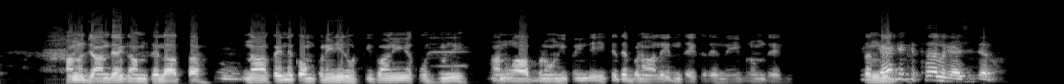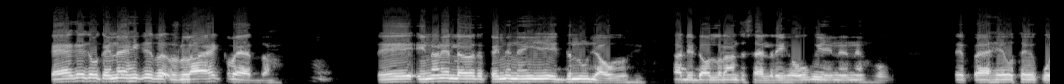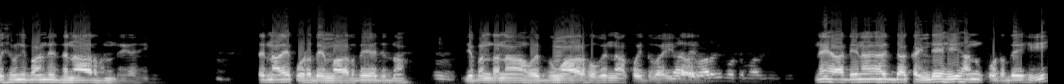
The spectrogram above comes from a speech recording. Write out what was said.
ਸਾਨੂੰ ਜਾਂਦਿਆਂ ਹੀ ਕੰਮ ਤੇ ਲਾਤਾ ਹੂੰ। ਨਾ ਕਹਿੰਦੇ ਕੰਪਨੀ ਦੀ ਰੋਟੀ ਪਾਣੀ ਜਾਂ ਕੁਝ ਨਹੀਂ। ਸਾਨੂੰ ਆਪ ਬਣਾਉਣੀ ਪੈਂਦੀ ਸੀ ਕਿਤੇ ਬਣਾ ਲੈਂਦੇ ਕਿਤੇ ਨਹੀਂ ਬਣਾਉਂਦੇ ਤੰਗੀ ਕਹਿ ਕੇ ਕਿੱਥੇ ਦਾ ਲਗਾਇਆ ਸੀ ਤੁਹਾਨੂੰ ਕਹਿ ਕੇ ਉਹ ਕਹਿੰਦਾ ਸੀ ਕਿ ਰ- ਰਲਾਇਆ ਸੀ ਕੁਵੈਤ ਦਾ। ਤੇ ਇਹਨਾਂ ਨੇ ਕਹਿੰਦੇ ਨਹੀਂ ਇੱਧਰ ਨੂੰ ਜਾਓ ਤੁਸੀਂ। ਤੁਹਾਡੀ ਡਾਲਰਾਂ 'ਚ ਸੈਲਰੀ ਹੋਊਗੀ ਇਹਨਾਂ ਨੇ ਹੋ ਤੇ ਪੈਸੇ ਉੱਥੇ ਕੁਝ ਵੀ ਨਹੀਂ ਬਣਦੇ ਦਿਨਾਰ ਦਿੰਦੇ ਆ ਜੀ। ਤੇ ਨਾਲੇ ਕੁੱਟਦੇ ਮਾਰਦੇ ਆ ਜਿੱਦਾਂ। ਜੇ ਬੰਦਾ ਨਾ ਹੋਵੇ ਬਿਮਾਰ ਹੋਵੇ ਨਾ ਕੋਈ ਦਵਾਈ ਦਾ ਨਹੀਂ ਸਾਡੇ ਨਾਲ ਇਦਾਂ ਕਹਿੰਦੇ ਸੀ ਸਾਨੂੰ ਕੁੱਟਦੇ ਸੀ।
